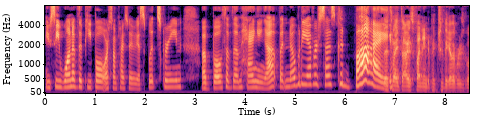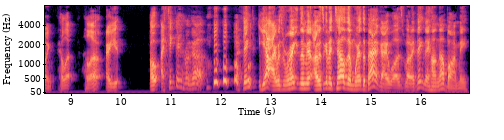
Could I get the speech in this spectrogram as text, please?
you see one of the people or sometimes maybe a split screen of both of them hanging up, but nobody ever says goodbye. That's why it's always funny to picture the other person going, "Hello, hello, are you?" Oh, I think they hung up. I think, yeah, I was right in the middle. I was going to tell them where the bad guy was, but I think they hung up on me.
